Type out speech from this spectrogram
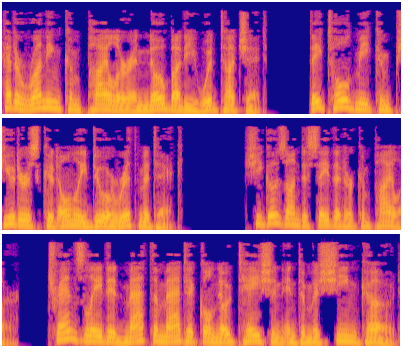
had a running compiler and nobody would touch it. They told me computers could only do arithmetic." She goes on to say that her compiler translated mathematical notation into machine code.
